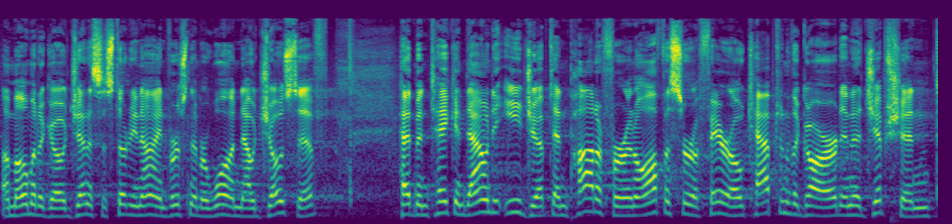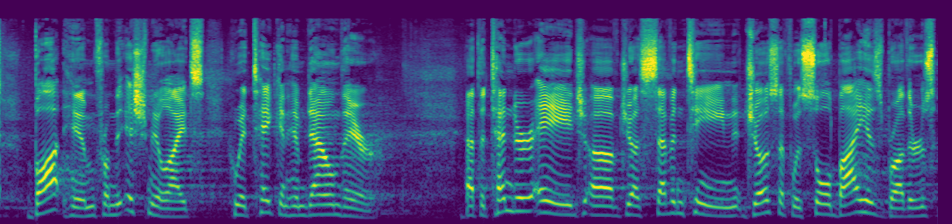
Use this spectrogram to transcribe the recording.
a moment ago, Genesis 39, verse number 1. Now, Joseph had been taken down to Egypt, and Potiphar, an officer of Pharaoh, captain of the guard, an Egyptian, bought him from the Ishmaelites who had taken him down there. At the tender age of just 17, Joseph was sold by his brothers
